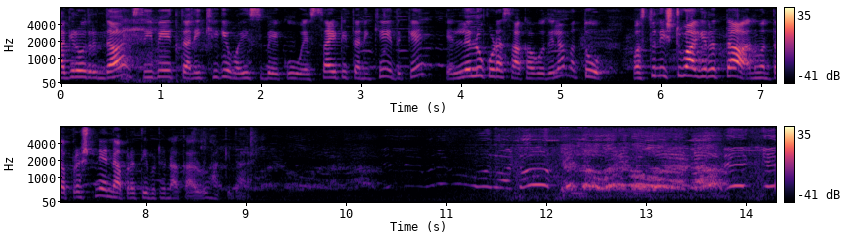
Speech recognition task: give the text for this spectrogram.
ಆಗಿರೋದ್ರಿಂದ ಐ ತನಿಖೆಗೆ ವಹಿಸಬೇಕು ಎಸ್ ಐ ಟಿ ತನಿಖೆ ಇದಕ್ಕೆ ಎಲ್ಲೆಲ್ಲೂ ಕೂಡ ಸಾಕಾಗೋದಿಲ್ಲ ಮತ್ತು ವಸ್ತುನಿಷ್ಠವಾಗಿರುತ್ತಾ ಅನ್ನುವಂಥ ಪ್ರಶ್ನೆಯನ್ನು ಪ್ರತಿಭಟನಾಕಾರರು ಹಾಕಿದ್ದಾರೆ ಬೇಕೇ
